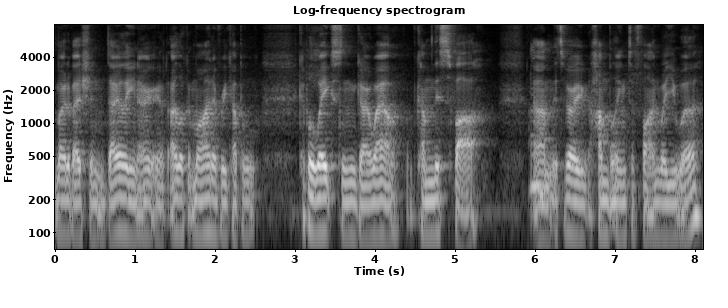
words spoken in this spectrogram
motivation daily. You know, I look at mine every couple couple of weeks and go, wow, I've come this far. Um, it's very humbling to find where you were.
